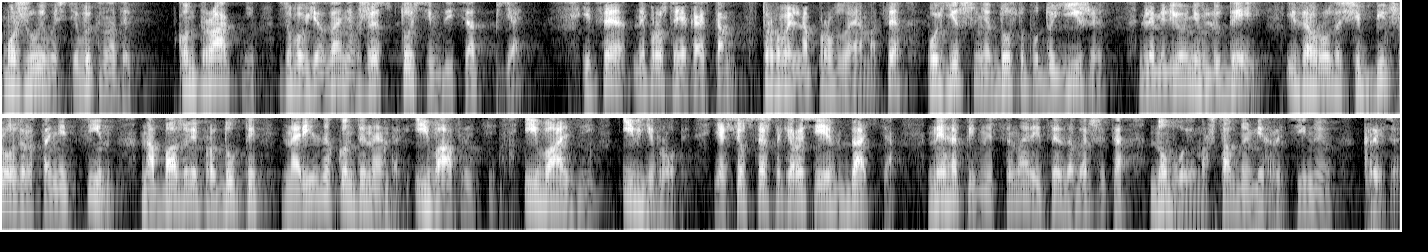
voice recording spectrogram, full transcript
можливості виконати контрактні зобов'язання, вже 175. І це не просто якась там торговельна проблема, це погіршення доступу до їжі для мільйонів людей і загроза ще більшого зростання цін на базові продукти на різних континентах, і в Африці, і в Азії, і в Європі. Якщо все ж таки Росія вдасться негативний сценарій, це завершиться новою масштабною міграційною кризою.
